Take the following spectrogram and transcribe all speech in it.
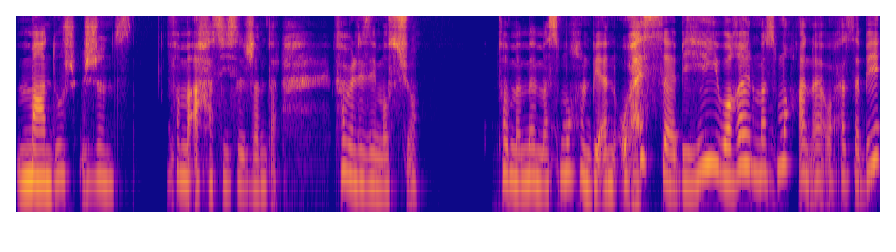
ما عندوش جنس. فما أحاسيس الجندر فما les émotions فما ما مسموح بأن أحس به وغير مسموح أن أحس به.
